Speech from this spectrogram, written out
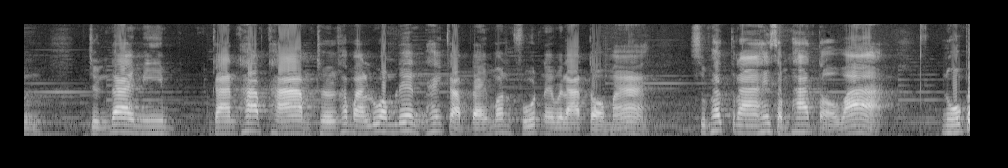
น จึงได้มีการทาบทาม เธอเข้ามาร่วมเล่นให้กับ Diamond Food ในเวลาต่อมา สุภัตราให้สัมภาษณ์ต่อว่า หนูไป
